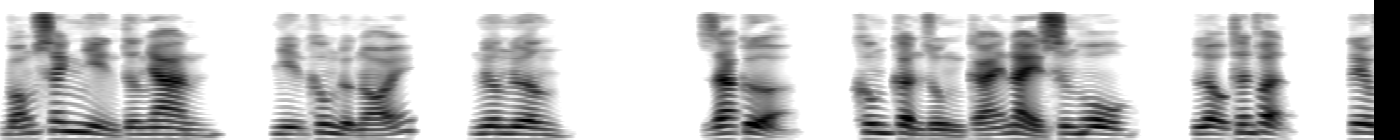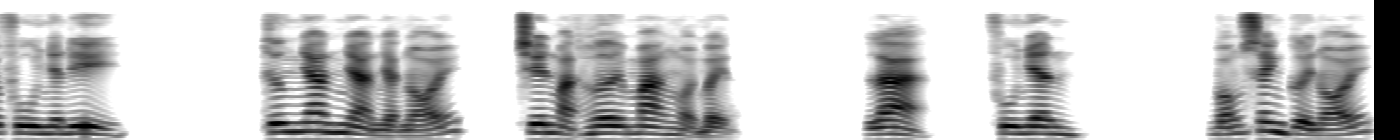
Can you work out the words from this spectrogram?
Bóng xanh nhìn Tương Nhan, nhịn không được nói, nương nương. Ra cửa, không cần dùng cái này xưng hô, lậu thân phận, tiêu phu nhân đi. Tương Nhan nhàn nhạt nói, trên mặt hơi mang mỏi mệt. Là, phu nhân. Bóng xanh cười nói,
